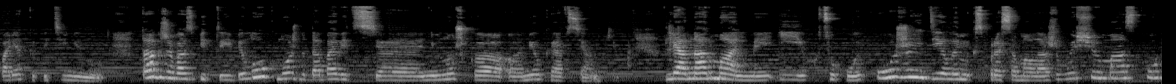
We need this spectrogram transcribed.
порядка 5 минут. Также в взбитый белок можно добавить немножко мелкой овсянки. Для нормальной и сухой кожи делаем экспресс-омолаживающую маску.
